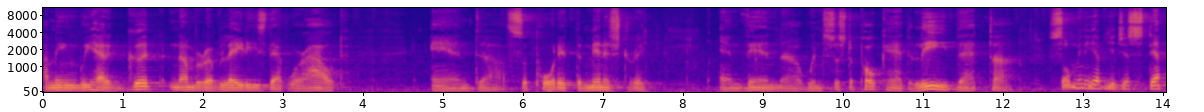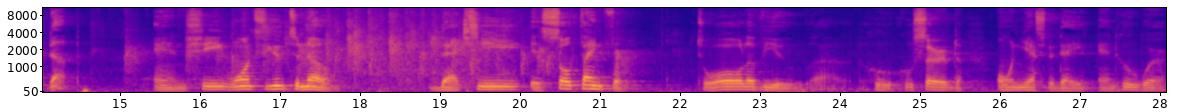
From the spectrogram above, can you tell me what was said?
I mean, we had a good number of ladies that were out and uh, supported the ministry. And then uh, when Sister Polk had to leave, that uh, so many of you just stepped up. And she wants you to know that she is so thankful to all of you uh, who, who served on yesterday and who were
